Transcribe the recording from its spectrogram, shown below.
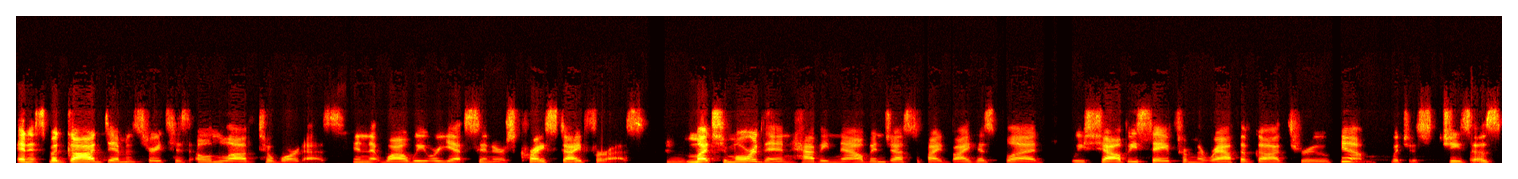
and it's, but God demonstrates his own love toward us in that while we were yet sinners, Christ died for us. Mm-hmm. Much more than having now been justified by his blood, we shall be saved from the wrath of God through him, which is Jesus.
